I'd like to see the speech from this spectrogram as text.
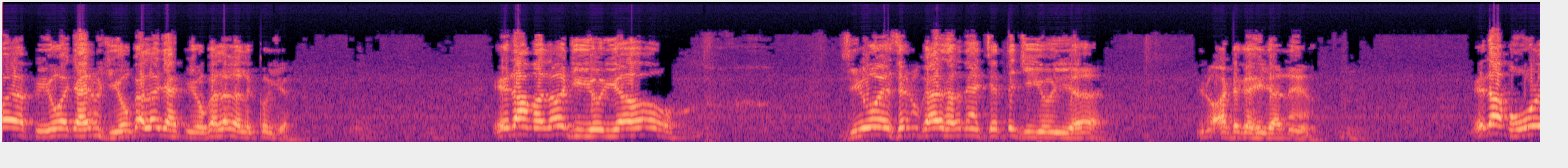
ਹੈ, ਪੀਓ ਹੈ, ਚਾਹੇ ਨੂੰ ਜੀਓ ਕਹ ਲੈ ਚਾਹੇ ਪੀਓ ਕਹ ਲੈ ਗੱਲ ਕੋਈ ਹੈ। ਇਹਦਾ ਮਤਲਬ ਜੀਓ ਹੀ ਆ ਉਹ। ਜੀਓ ਇਸੇ ਨੂੰ ਕਹਿ ਸਕਦੇ ਆ ਚਿੱਤ ਜੀਓ ਹੀ ਆ। ਇਹਨੂੰ ਅੱਡ ਕਹੀ ਜਾਂਦੇ ਆ ਇਹਦਾ ਮੂਲ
